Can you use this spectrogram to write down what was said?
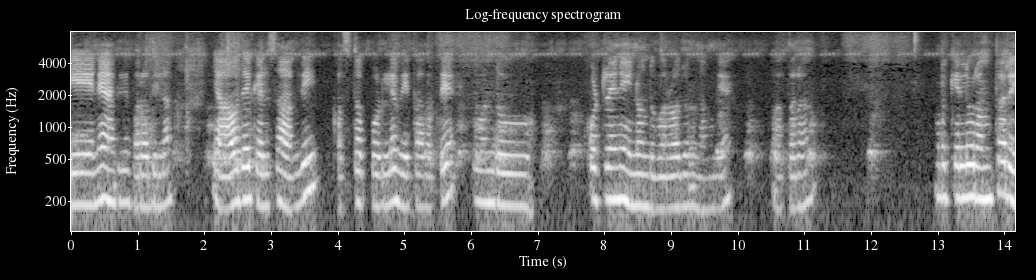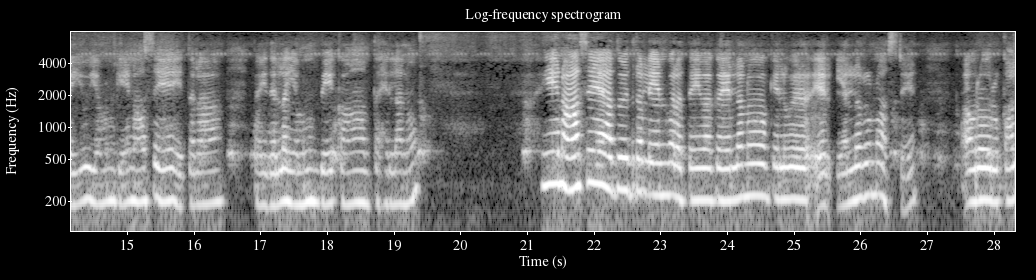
ಏನೇ ಆಗಲಿ ಬರೋದಿಲ್ಲ. ಯಾವುದೇ ಕೆಲಸ ಆಗಲಿ ಕಷ್ಟಪಡಲೇಬೇಕಾಗತ್ತೆ ಒಂದು ಕೊಟ್ರೇ ಇನ್ನೊಂದು ಬರೋದು ನಮಗೆ. ಆ ಥರ ಕೆಲವ್ರು ಅಂತಾರೆ, ಅಯ್ಯೋ ಯಮ್ಗೆ ಏನು ಆಸೆ? ಈ ಥರ ಇದೆಲ್ಲ ಯಮ್ಗೆ ಬೇಕಾ? ಅಂತ ಎಲ್ಲನೂ. ಏನು ಆಸೆ ಅದು ಇದರಲ್ಲಿ ಏನು ಬರುತ್ತೆ? ಇವಾಗ ಎಲ್ಲನೂ ಕೆಲವು ಎಲ್ಲರೂ ಅಷ್ಟೇ. ಅವರವ್ರ ಕಾಲ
